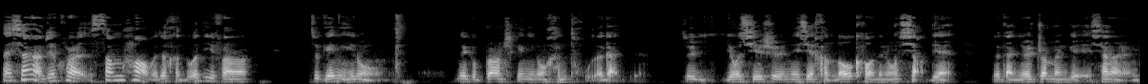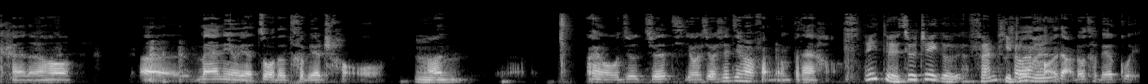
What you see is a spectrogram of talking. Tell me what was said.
在香港这块儿 somehow 吧，就很多地方就给你一种那个 brunch 给你一种很土的感觉，就尤其是那些很 local 那种小店，就感觉是专门给香港人开的，然后呃 menu 也做的特别丑，然后嗯，哎呦，我就觉得有有些地方反正不太好，哎，对，就这个繁体稍微中文，好一点都特别贵。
